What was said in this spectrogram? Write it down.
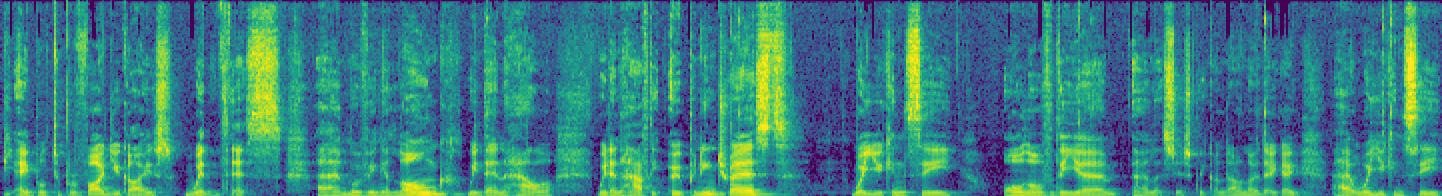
be able to provide you guys with this. Uh, moving along, we then have we then have the open interest where you can see all of the. Um, uh, let's just click on download. There you go. Uh, where you can see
